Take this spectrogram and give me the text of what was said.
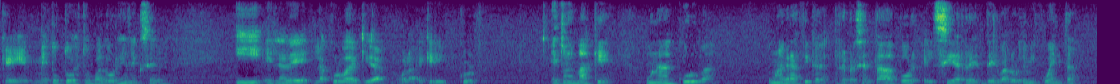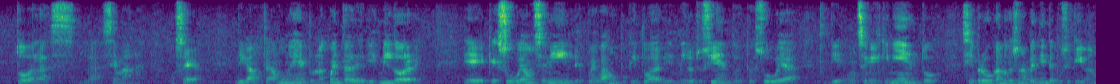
que meto todos estos valores en Excel y es la de la curva de equidad o la equity curve. Esto no es más que una curva, una gráfica representada por el cierre del valor de mi cuenta todas las, semanas. O sea, digamos, te damos un ejemplo, una cuenta de 10 mil dólares eh, que sube a 11 mil, después baja un poquito a 10.800, después sube a 11.500, siempre buscando que sea una pendiente positiva. ¿no?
